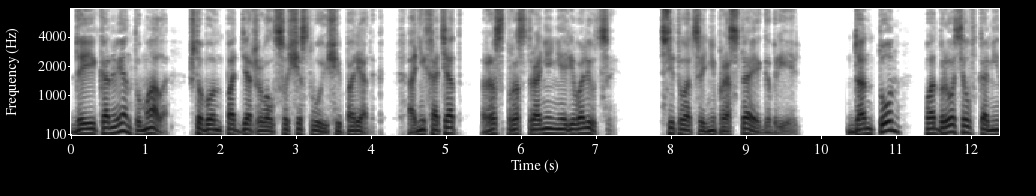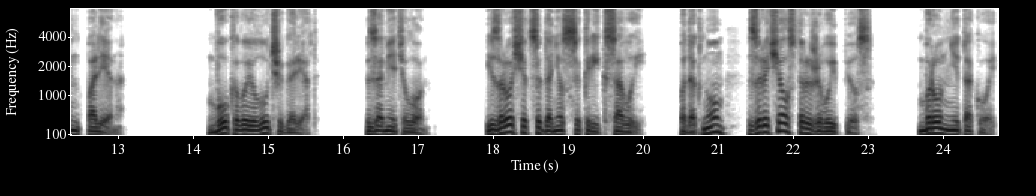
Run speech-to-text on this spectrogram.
Да и конвенту мало, чтобы он поддерживал существующий порядок. Они хотят распространения революции. Ситуация непростая, Габриэль. Дантон подбросил в камин полено. «Буковые лучше горят», — заметил он. Из рощицы донесся крик совы. Под окном — зарычал сторожевой пес. Брун не такой.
